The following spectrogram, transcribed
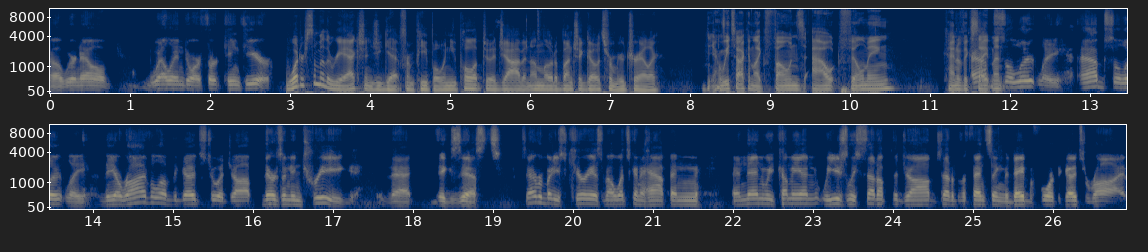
uh we're now well into our 13th year. What are some of the reactions you get from people when you pull up to a job and unload a bunch of goats from your trailer? Are we talking like phones out filming kind of excitement? Absolutely. Absolutely. The arrival of the goats to a job, there's an intrigue that exists. So everybody's curious about what's going to happen. And then we come in, we usually set up the job, set up the fencing the day before the goats arrive,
